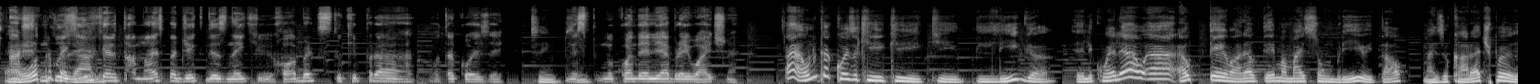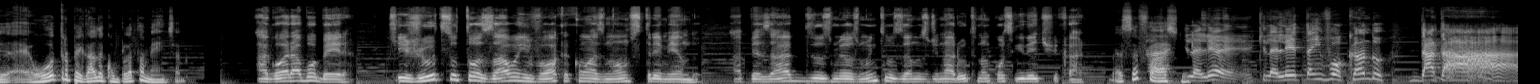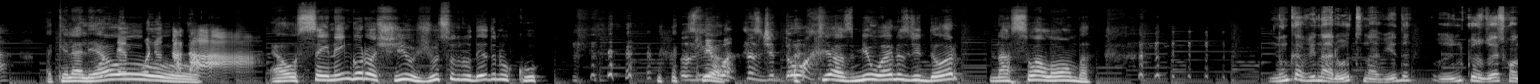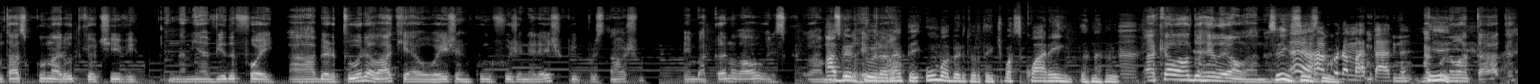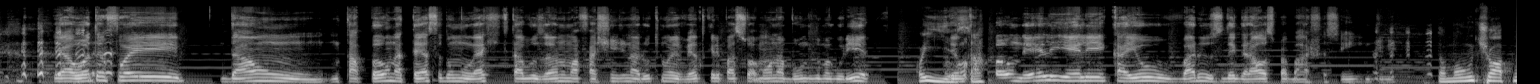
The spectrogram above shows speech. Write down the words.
é Acho, outra inclusive, pegada. que ele tá mais pra Jake the Snake Roberts do que pra outra coisa aí. Sim, sim. Nesse- no, quando ele é Bray White, né? É, a única coisa que, que, que liga ele com ele é, é- é o tema, né? O tema mais sombrio e tal. Mas o cara é, tipo, é outra pegada completamente, sabe? Agora a bobeira. Que jutsu Tozawa invoca com as mãos tremendo? Apesar dos meus muitos anos de Naruto, não consegui identificar. Essa é Ah, fácil. aquilo ali, é- aquilo ali tá invocando Dada! Aquele ali é o. Dada! É o Seinen Goroshi, o jutsu do dedo no cu. Os Aqui, mil ó. anos de dor. Aqui, ó, os mil anos de dor na sua lomba. Nunca vi Naruto na vida. Os únicos dois contatos com o Naruto que eu tive na minha vida foi a abertura lá, que é o Asian Kung Fu Generation, que por sinal eu acho bem bacana lá. A, Abertura, né? Tem uma abertura, tem tipo umas 40. Né? Aquela lá do Rei Leão lá, né? Sim, É, sim. Hakuna Matata. Hakuna Matata. E a outra foi dar um, um tapão na testa de um moleque que tava usando uma faixinha de Naruto num evento que ele passou a mão na bunda de uma guria. Deu um Olha, tapão nele e ele caiu vários degraus pra baixo, assim. de- tomou um chop.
